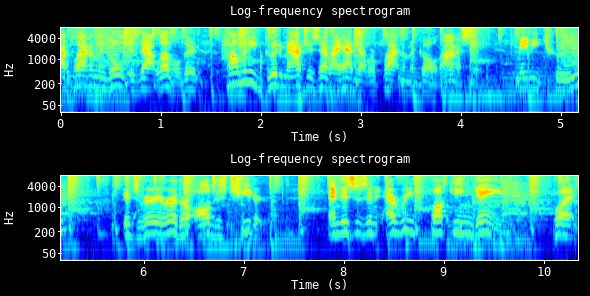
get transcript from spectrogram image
at platinum and gold is that level. How many good matches have I had that were platinum and gold? Honestly, maybe two. It's very rare. They're all just cheaters, and this is in every fucking game. but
